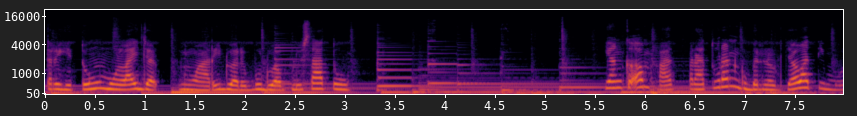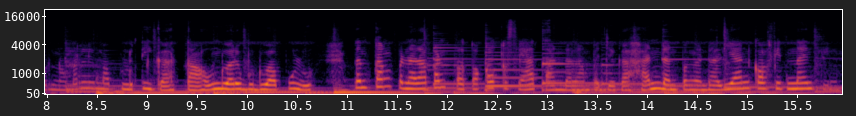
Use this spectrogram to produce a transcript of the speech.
terhitung mulai Januari 2021. Yang keempat, Peraturan Gubernur Jawa Timur Nomor 53 Tahun 2020 tentang penerapan protokol kesehatan dalam pencegahan dan pengendalian COVID-19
